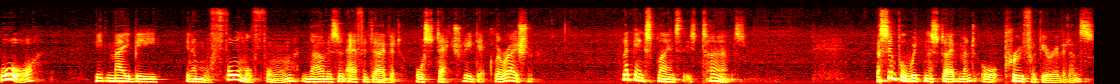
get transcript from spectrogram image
or it may be in a more formal form known as an affidavit or statutory declaration. Let me explain these terms. A simple witness statement or proof of your evidence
